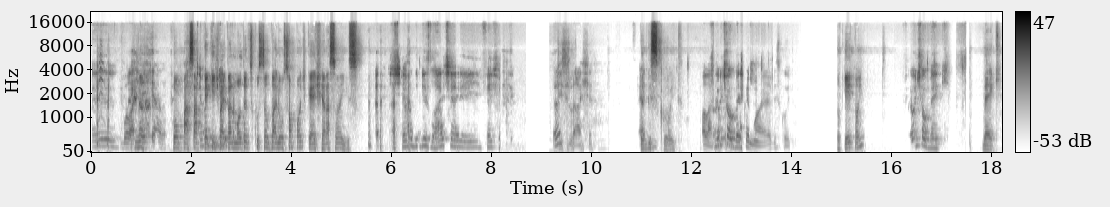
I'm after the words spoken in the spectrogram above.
É, Bolacha Não. é recheado. Vamos passar, porque aqui a gente vai entrar numa outra discussão que vai não só um podcast em relação a isso. chama de bislacha e fechou. Deslacha. É biscoito. Olha lá, Fruit não, ou back? Pokémon, é biscoito. Ok, Tony? Front ou back? Back.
